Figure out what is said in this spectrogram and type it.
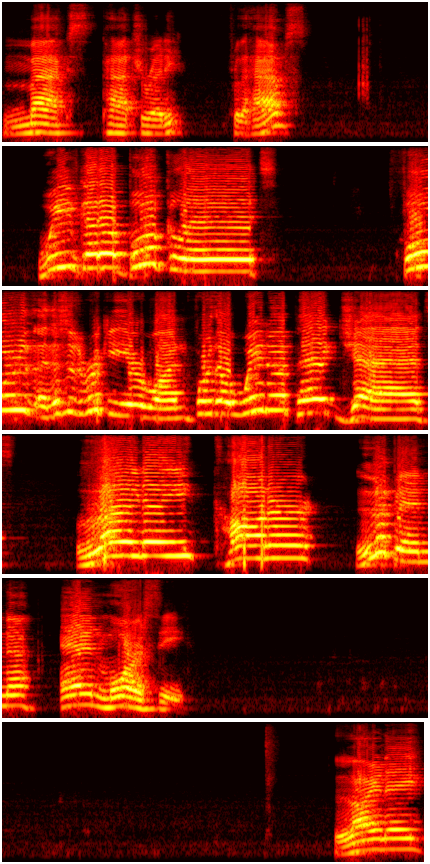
Max Pacioretty for the Habs. We've got a booklet for, the, and this is rookie year one, for the Winnipeg Jets, Laine, Connor, Lipon, and Morrissey. Laine,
